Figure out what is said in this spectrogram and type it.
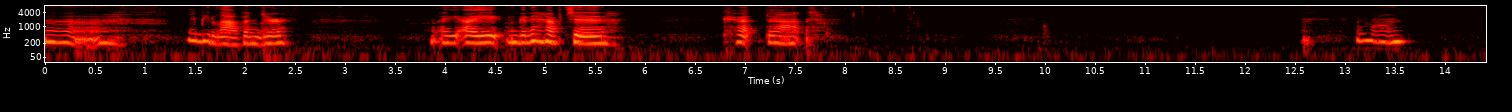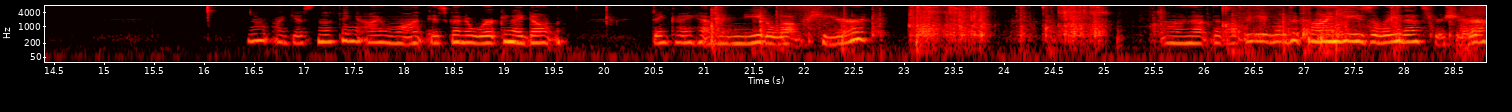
Uh, maybe lavender. I, I, I'm going to have to cut that. come on. No, I guess nothing I want is going to work and I don't think I have a needle up here. Oh, not that I'll be able to find easily, that's for sure.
